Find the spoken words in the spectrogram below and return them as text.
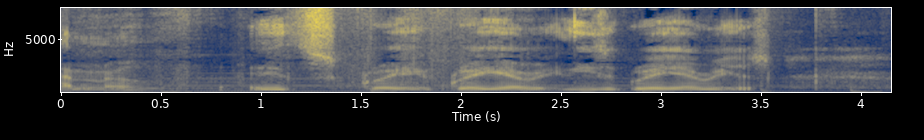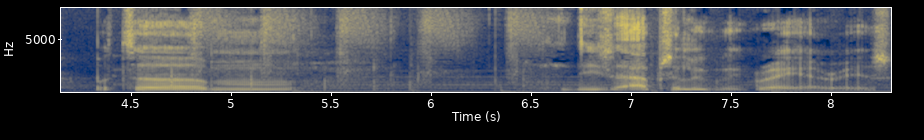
I don't know. It's grey, grey area. These are grey areas, but um, these absolutely grey areas.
